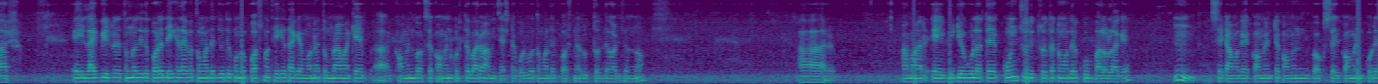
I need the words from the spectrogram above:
আর এই লাইভ ভিডিওটা তোমরা যদি পরে দেখে থাকো, তোমাদের যদি কোনো প্রশ্ন থেকে থাকে মনে, তোমরা আমাকে কমেন্ট বক্সে কমেন্ট করতে পারো, আমি চেষ্টা করব তোমাদের প্রশ্নের উত্তর দেওয়ার জন্য। আর আমার এই ভিডিওগুলোতে কোন চরিত্রটা তোমাদের খুব ভালো লাগে, হুম, সেটা আমাকে কমেন্টে কমেন্ট বক্সে কমেন্ট করে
